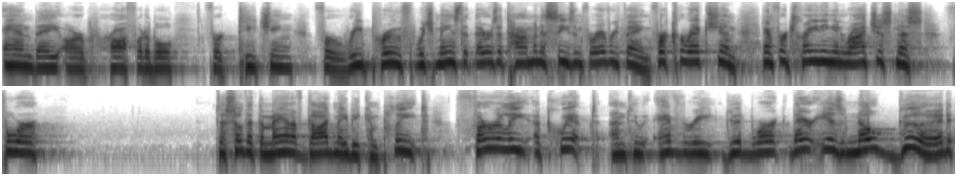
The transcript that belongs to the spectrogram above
and they are profitable for teaching, for reproof, which means that there is a time and a season for everything, for correction and for training in righteousness, for so that the man of God may be complete, thoroughly equipped unto every good work. There is no good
